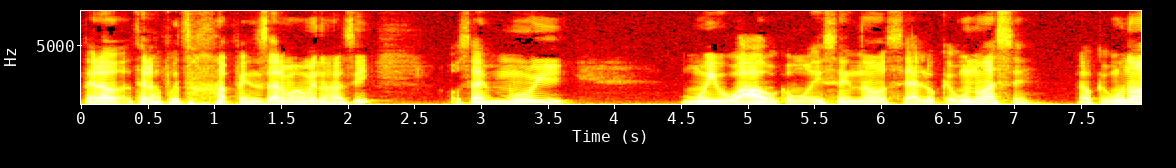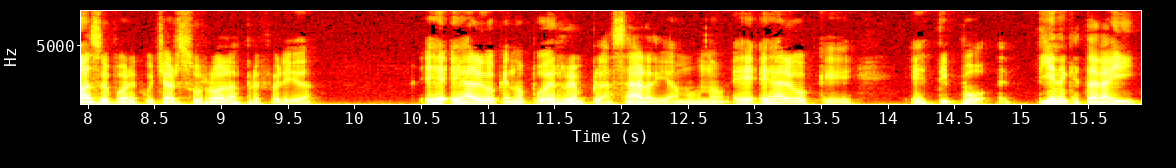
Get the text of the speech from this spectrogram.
¿Te lo, te lo has puesto a pensar más o menos así? O sea, es muy, muy wow, como dicen, ¿no? O sea, lo que uno hace, lo que uno hace por escuchar sus rolas preferidas. Es, algo que no puedes reemplazar, digamos, ¿no? Es, es algo que es tipo, tiene que estar ahí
